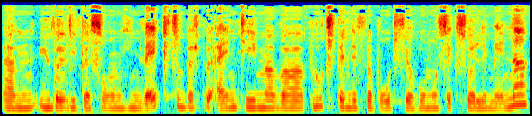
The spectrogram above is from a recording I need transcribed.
Ähm, über die Person hinweg. Zum Beispiel ein Thema war Blutspendeverbot für homosexuelle Männer.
